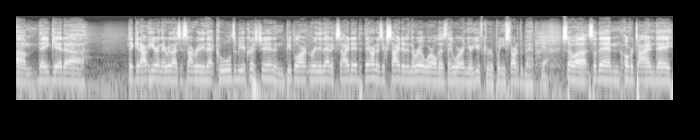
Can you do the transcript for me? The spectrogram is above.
um, they get uh, they get out here and they realize it's not really that cool to be a Christian and people aren't really that excited. They aren't as excited in the real world as they were in your youth group when you started the band. Yeah. So uh, so then over time they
